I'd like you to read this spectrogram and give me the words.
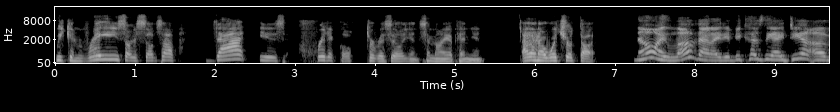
we can raise ourselves up. That is critical to resilience, in my opinion. I don't know. What's your thought? No, I love that idea because the idea of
